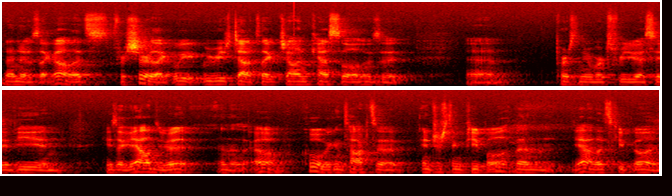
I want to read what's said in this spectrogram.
then it was like oh that's for sure like we, we reached out to like John Kessel who's a uh, person who works for USAV and he's like, yeah, I'll do it. And I was like, oh, cool, we can talk to interesting people. Then yeah, let's keep going.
